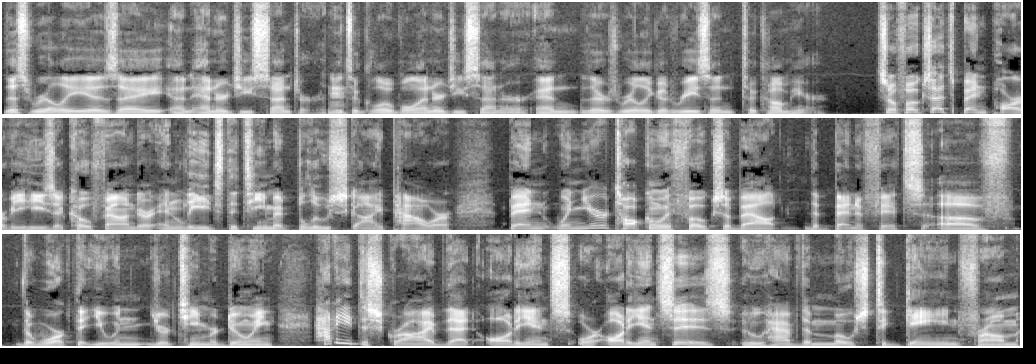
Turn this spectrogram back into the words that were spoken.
this really is a an energy center. Hmm. It's a global energy center, and there's really good reason to come here. So, folks, that's Ben Parvey. He's a co founder and leads the team at Blue Sky Power. Ben, when you're talking with folks about the benefits of the work that you and your team are doing, how do you describe that audience or audiences who have the most to gain from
